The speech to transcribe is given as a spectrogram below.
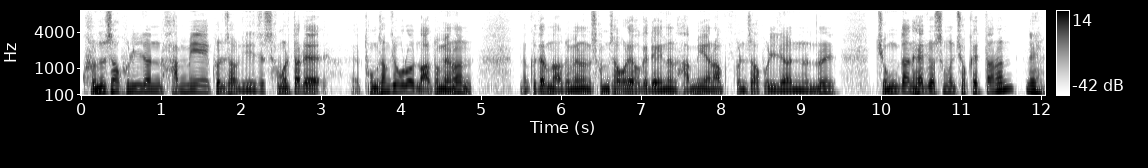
군사 훈련 한미 군사 이제 3월 달에 통상적으로 놔두면은 그대로 놔두면은 3, 4월에 하게 돼 있는 한미 연합 군사 훈련을 중단해 줬으면 좋겠다는 네.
